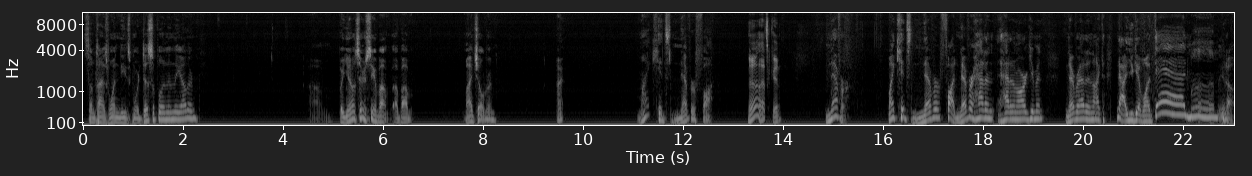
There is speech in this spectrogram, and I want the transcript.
Sometimes one needs more discipline than the other. Um, but you know what's interesting about about my children? I, my kids never fought. No, that's good. Never. My kids never fought, never had an had an argument, never had an argument. Now you get one, Dad, Mom, you know,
